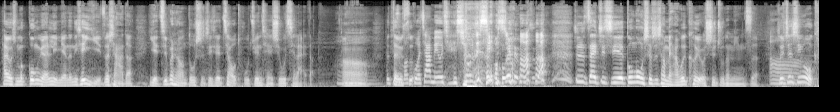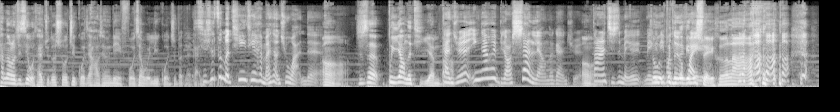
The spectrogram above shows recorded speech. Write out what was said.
还有什么公园里面的那些椅子啥的，也基本上都是这些教徒捐钱修起来的。啊，就等于说国家没有钱修这些，我也不知道。就是在这些公共设施上面还会刻有施主的名字，所以正是因为我看到了这些，我才觉得说这国家好像有点以佛教为立国之本的感觉。其实这么听一听，还蛮想去玩的。嗯，就是不一样的体验吧。感觉应该会比较善良的感觉。当然，其实每个每个地方都有给你水喝啦。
